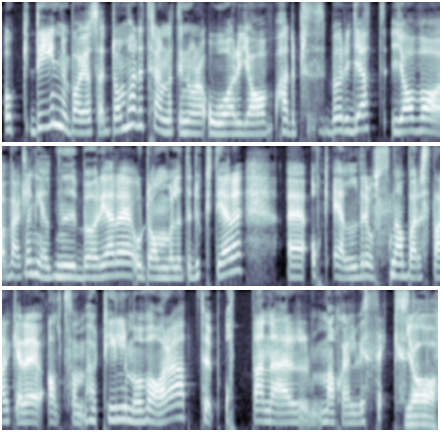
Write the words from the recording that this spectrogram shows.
Och det innebar ju att de hade tränat i några år, jag hade precis börjat. Jag var verkligen helt nybörjare och de var lite duktigare. Eh, och äldre och snabbare, starkare, allt som hör till med att vara typ åtta när man själv är sex. Ja,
